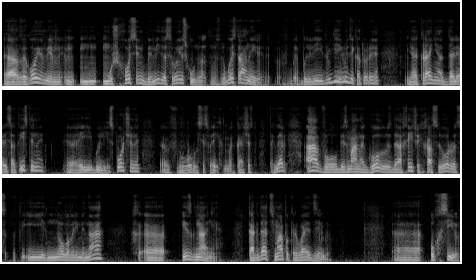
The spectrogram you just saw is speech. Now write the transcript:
Э, Вегоюми мушхосим бемида сроис худу. С другой стороны, были и другие люди, которые э, крайне отдалялись от истины и были испорчены в области своих качеств и так далее. А в безмана голус да хейших хасиорус и ново времена изгнания когда тьма покрывает землю. Э, Ухсив.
